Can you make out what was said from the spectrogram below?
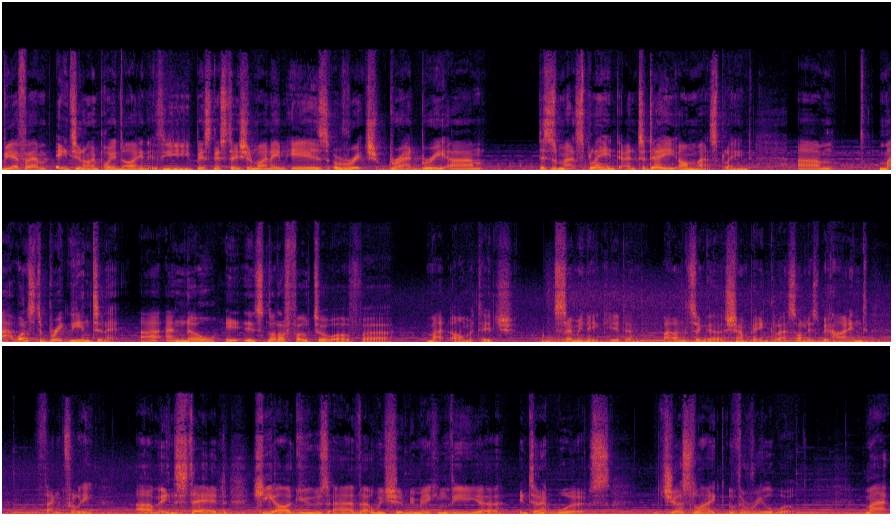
BFM 89.9, the business station. My name is Rich Bradbury. Um, this is Matt Splained, and today on Matt Splained, um, Matt wants to break the internet. Uh, and no, it, it's not a photo of uh, Matt Armitage semi naked and balancing a champagne glass on his behind, thankfully. Um, instead, he argues uh, that we should be making the uh, internet worse, just like the real world. Matt,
